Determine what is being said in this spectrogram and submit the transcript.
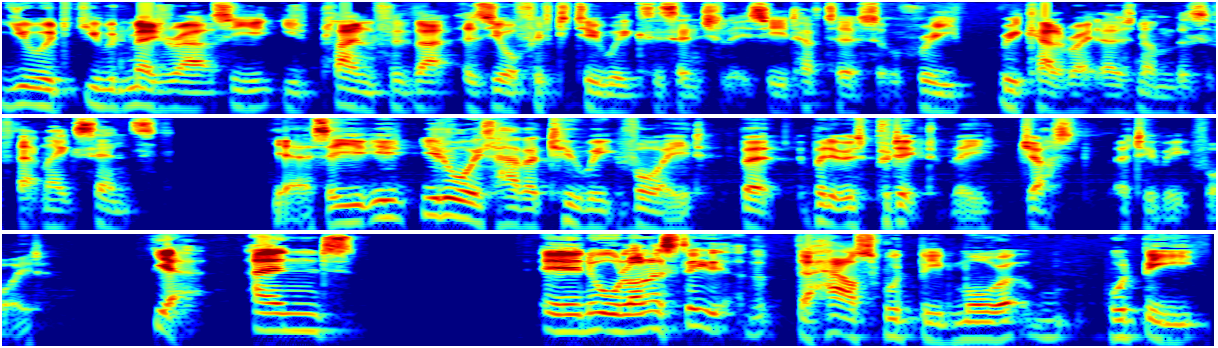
you would you would measure out. So you, would plan for that as your 52 weeks essentially. So you'd have to sort of re, recalibrate those numbers if that makes sense. Yeah, so you, you'd always have a two week void, but but it was predictably just a two week void. Yeah, and in all honesty, the house would be more would be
